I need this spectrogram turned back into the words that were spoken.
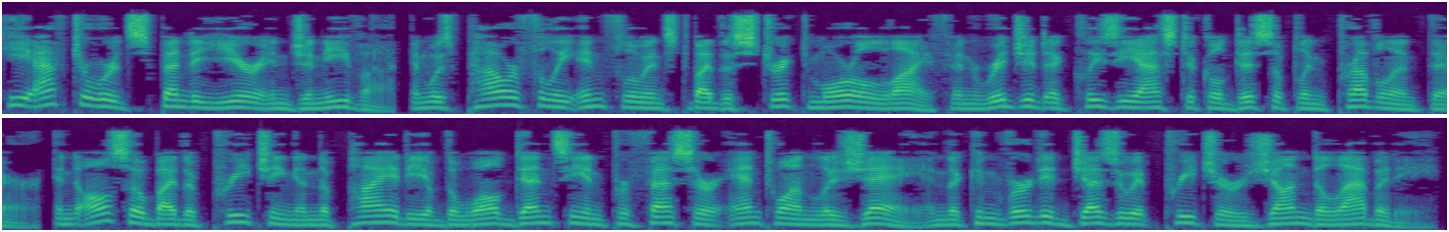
He afterwards spent a year in Geneva, and was powerfully influenced by the strict moral life and rigid ecclesiastical discipline prevalent there, and also by the preaching and the piety of the Waldensian professor Antoine Leger and the converted Jesuit preacher Jean de Labadie.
